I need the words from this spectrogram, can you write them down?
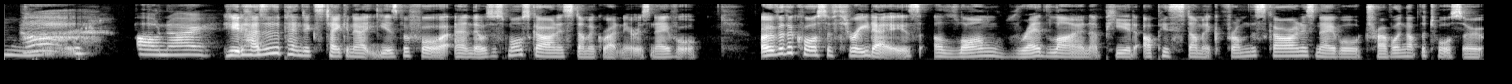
Oh no! He'd had his appendix taken out years before, and there was a small scar on his stomach right near his navel. Over the course of three days, a long red line appeared up his stomach from the scar on his navel, traveling up the torso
